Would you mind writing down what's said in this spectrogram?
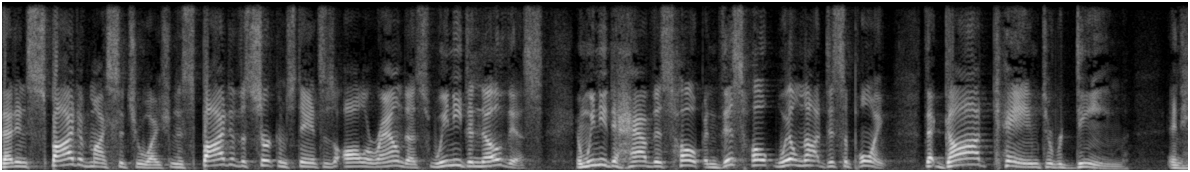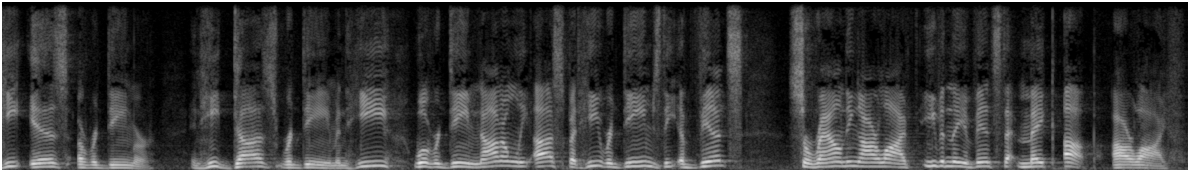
That in spite of my situation, in spite of the circumstances all around us, we need to know this and we need to have this hope. And this hope will not disappoint that God came to redeem and He is a redeemer. And He does redeem. And He will redeem not only us, but He redeems the events surrounding our life, even the events that make up our life.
